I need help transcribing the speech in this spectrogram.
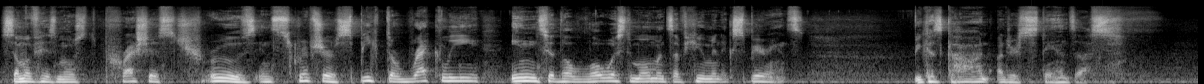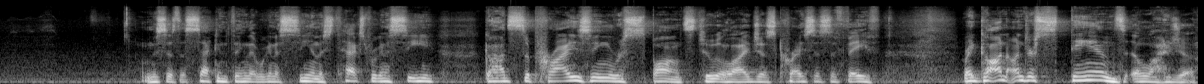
some of his most precious truths in Scripture speak directly into the lowest moments of human experience because God understands us. And this is the second thing that we're going to see in this text. We're going to see God's surprising response to Elijah's crisis of faith. Right? God understands Elijah.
